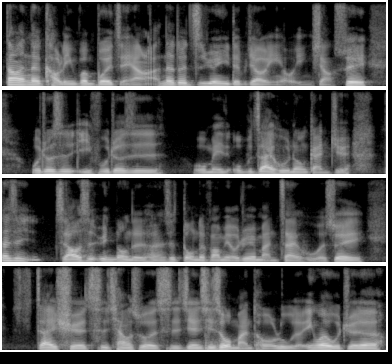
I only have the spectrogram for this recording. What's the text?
当然，那考零分不会怎样啦，那对志愿意的比较有影响，所以我就是一副就是我没我不在乎那种感觉。但是只要是运动的，可能是动的方面，我就会蛮在乎的。所以在学刺枪术的时间，其实我蛮投入的，因为我觉得。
